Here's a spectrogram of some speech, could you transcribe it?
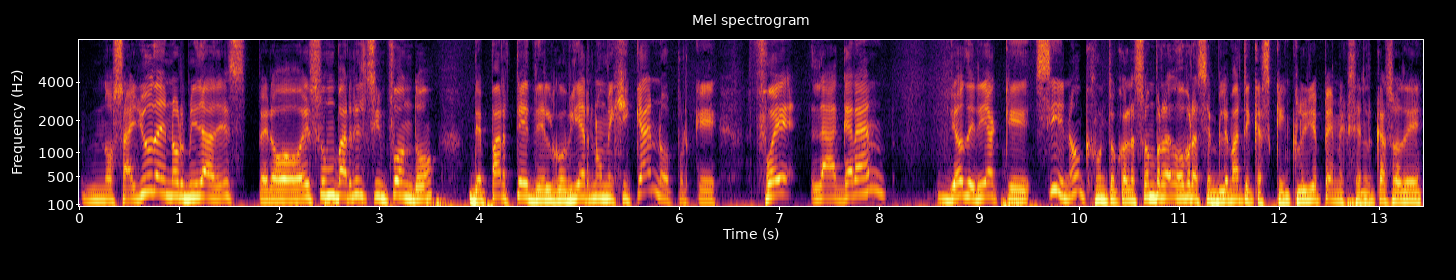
nos ayuda enormidades, pero es un barril sin fondo de parte del gobierno mexicano, porque fue la gran yo diría que sí, ¿no? Junto con las obras emblemáticas que incluye Pemex en el caso de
